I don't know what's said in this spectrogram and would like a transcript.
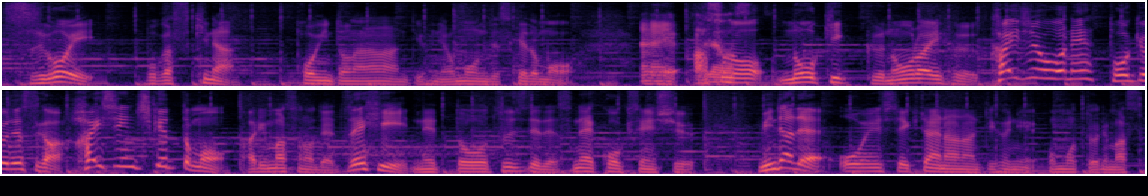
すごい僕が好きなポイントだななんていうふうに思うんですけども、はいえー明日のノーキックノーライフ。会場はね東京ですが配信チケットもありますのでぜひネットを通じてですね幸輝選手みんなで応援していきたいななんていうふうに思っております。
